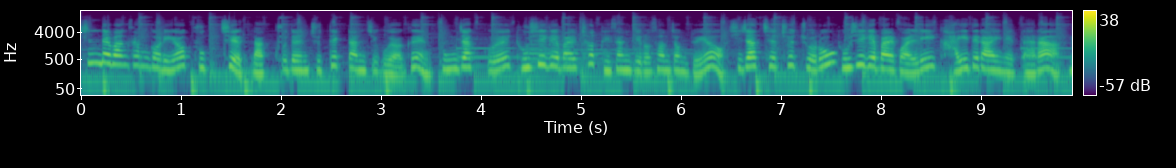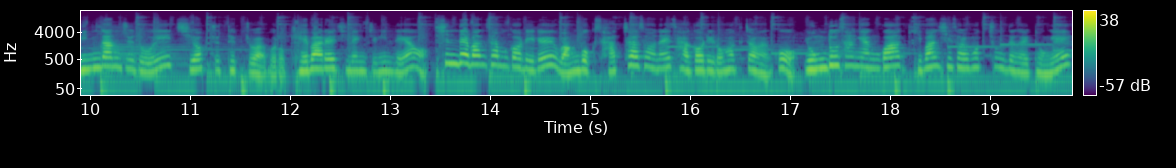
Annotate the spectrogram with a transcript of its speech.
신대방 삼거리역 북측 낙후된 주택단지 구역은 동작구의 도시개발 첫 대상지로 선정되어 지자체 최초로 도시개발 관리 가이드라인에 따라 민간 주도의 지역주택조합으로 개발을 진행 중인데요. 신대방 삼거리를 왕복 4차선의 사거리로 확정하고 용도 상향과 기반시설 확충 등을 통해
